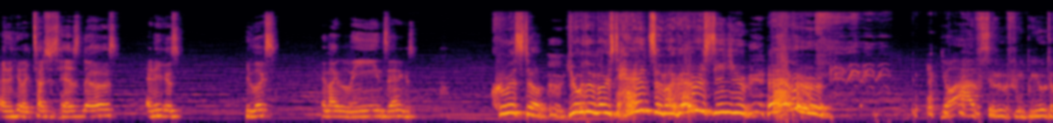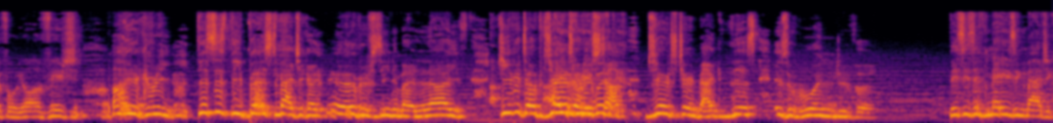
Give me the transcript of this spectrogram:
and then he like touches his nose, and he goes, he looks, and like leans in, and goes. Krista, you're the most handsome I've ever seen you ever. You're absolutely beautiful. You're a vision. I agree. This is the best magic I've ever seen in my life. Keep it up. I Don't ever stop. Don't turn back. This is wonderful. This is amazing magic.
